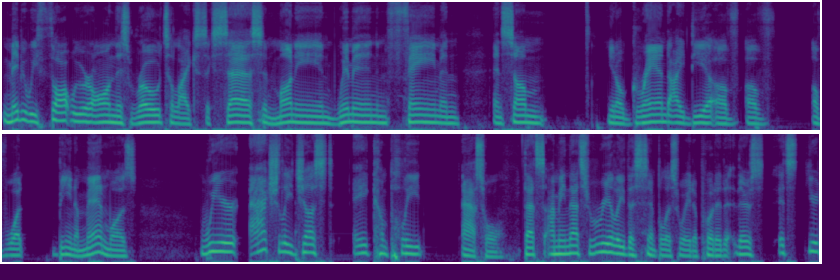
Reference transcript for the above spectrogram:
maybe we thought we were on this road to like success and money and women and fame and and some you know grand idea of of of what being a man was we're actually just a complete asshole. That's i mean that's really the simplest way to put it. There's it's you're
